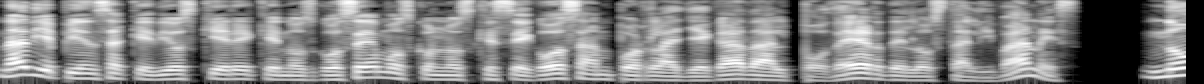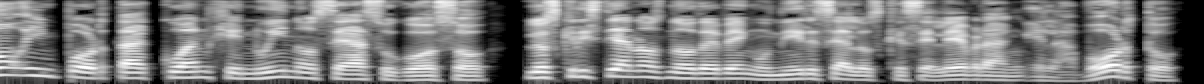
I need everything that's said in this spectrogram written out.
nadie piensa que Dios quiere que nos gocemos con los que se gozan por la llegada al poder de los talibanes. No importa cuán genuino sea su gozo, los cristianos no deben unirse a los que celebran el aborto,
